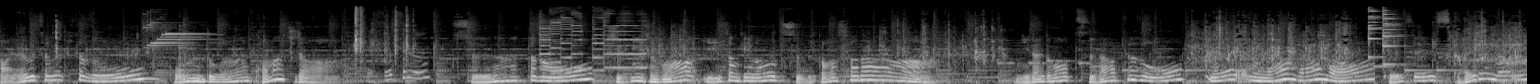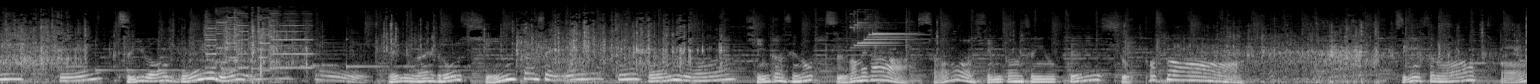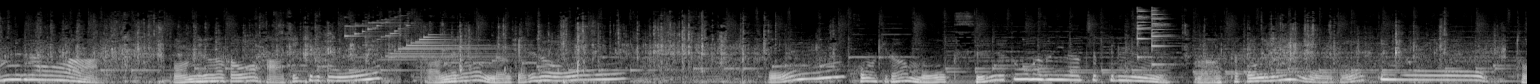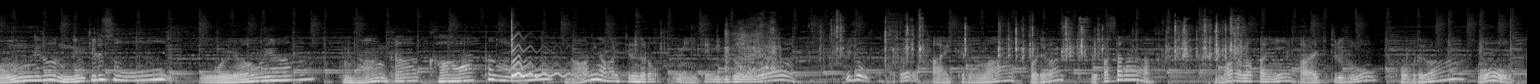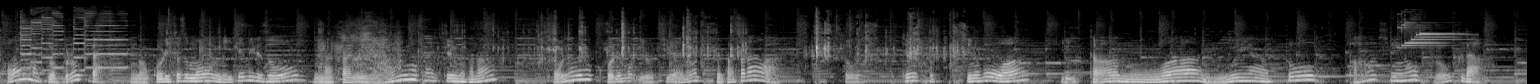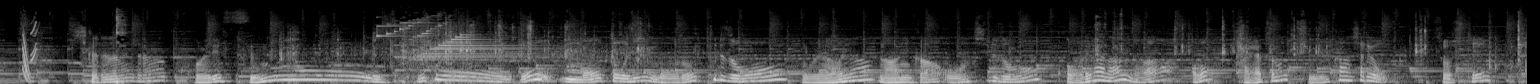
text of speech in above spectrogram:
はやぶさが来たぞ。今度は小町だ。つながったぞ。次者は E 3系の翼だ。二台ともつながってるぞ。お、なんだなんだ平成スカイライナー。お、次はゴールド。変なやけど、新幹線よ。と、今度は、新幹線のツバメだ。さあ、新幹線に乗って出発だ。次に来たのは、トンネルだ。トンネルの中を走ってるぞ。トンネルを抜けるぞ。おー、小牧が木製と同じになっちゃってる。またトンネルに戻ってみよう。トンネルを抜けるぞ。おやおやなんか変わったぞ。何が入ってるんだろう見てみるぞ。よいしょ。お、入ってるのは、これは翼だ。まだ中に入ってるぞ。これは、おお、トーマスのブロックだ。残り一つも見てみるぞ。中に何が入ってるのかな？おやおや、これも色違いの翼だ。そして、こっちの方は、いたのは、ニアとパーシーのブロックだ。仕方がないから、これで進んでみよう。よいしょ。お、元に戻ってるぞ。おやおや、何か落ちるぞ。これはなんだ？お、はやたの？中間車両。そして、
